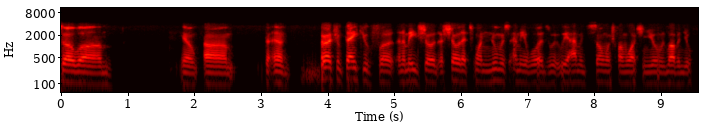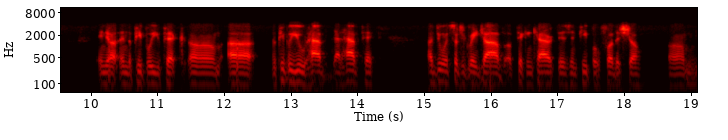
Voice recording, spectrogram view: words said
so um, you know, um, uh, Bertram, thank you for an amazing show, a show that's won numerous Emmy awards. We, we're having so much fun watching you and loving you, and your and the people you pick. Um, uh, the people you have that have picked are doing such a great job of picking characters and people for this show. Um,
